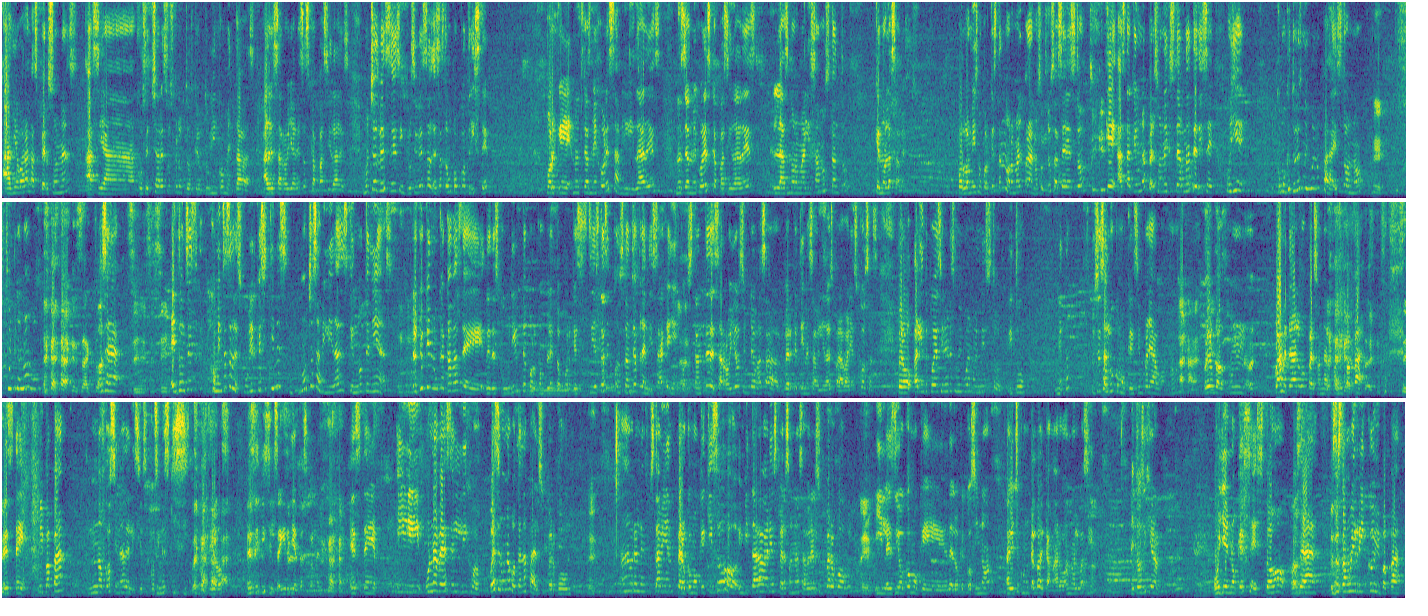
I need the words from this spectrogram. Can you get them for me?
a llevar a las personas hacia cosechar esos frutos que tú bien comentabas, a desarrollar esas capacidades. Muchas veces, inclusive es, hasta un poco triste, porque nuestras mejores habilidades, nuestras mejores capacidades, las normalizamos tanto que no las sabemos por lo mismo, porque es tan normal para nosotros hacer esto, que hasta que una persona externa te dice, oye, como que tú eres muy bueno para esto, ¿no? Pues, siempre lo hago. Exacto. O sea, sí, sí, sí. entonces comienzas a descubrir que sí tienes muchas habilidades que no tenías. Yo creo que nunca acabas de, descubrirte por completo, porque si estás en constante aprendizaje y en constante desarrollo, siempre vas a ver que tienes habilidades para varias cosas. Pero alguien te puede decir, eres muy bueno en esto, y tú, neta. Pues es algo como que siempre hago, ¿no? Ajá, Por ejemplo, voy a meter algo personal con mi papá. Este, mi papá no cocina delicioso, cocina exquisito, Dios. Es difícil seguir dietas con él. Este, y una vez él dijo, voy a hacer una botana para el Super Bowl. Eh. Ah, órale, está bien. Pero como que quiso invitar a varias personas a ver el Super Bowl eh. y les dio como que de lo que cocinó, había hecho como un caldo de camarón o algo así. Y todos dijeron, oye, no, ¿qué es esto? O sea, eso está muy rico y mi papá,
